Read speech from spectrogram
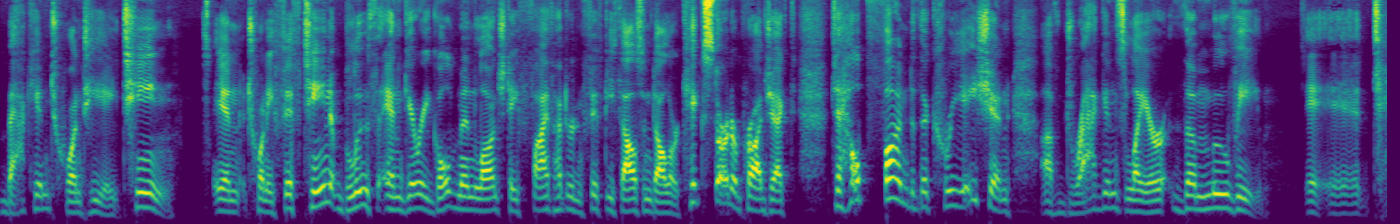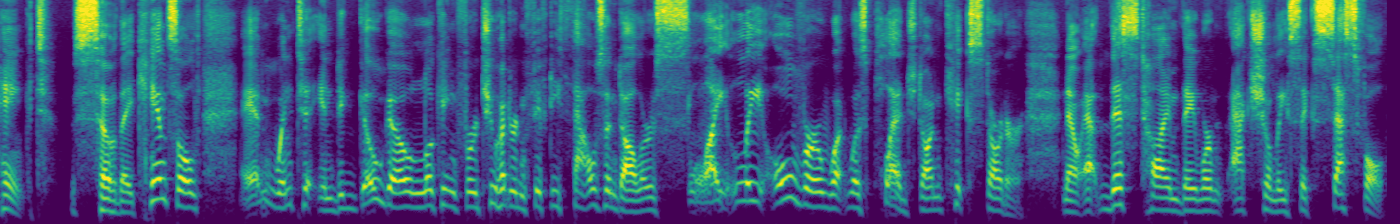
back in 2018. In 2015, Bluth and Gary Goldman launched a $550,000 Kickstarter project to help fund the creation of Dragon's Lair the movie. It, it tanked so they canceled and went to Indiegogo looking for $250,000, slightly over what was pledged on Kickstarter. Now, at this time, they were actually successful,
